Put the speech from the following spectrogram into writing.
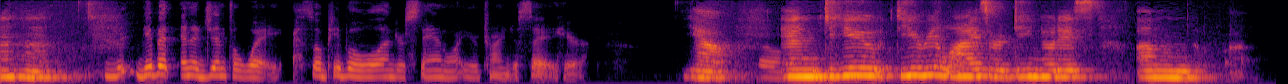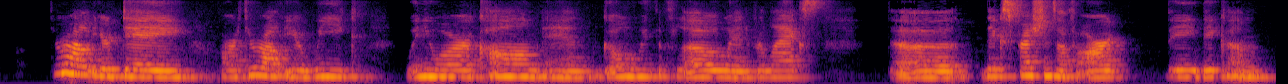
mm-hmm. give it in a gentle way so people will understand what you're trying to say here yeah so. and do you do you realize or do you notice um, throughout your day or throughout your week when you are calm and go with the flow and relax the the expressions of art they they come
